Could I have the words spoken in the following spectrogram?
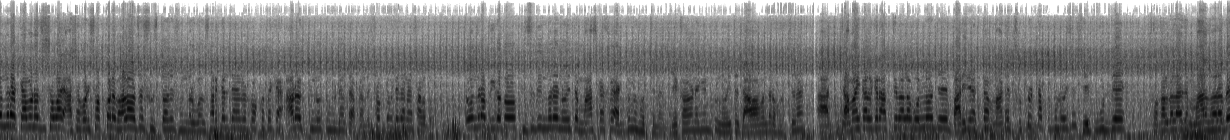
বন্ধুরা, কেমন আছো সবাই? আশা করি সকলে ভালো আছো, সুস্থ আছে। সুন্দরবন সার্কেল চ্যানেলের পক্ষ থেকে আরও একটি নতুন ভিডিওতে আপনাদের সকলকে জানাই স্বাগত। তো বন্ধুরা, বিগত কিছুদিন ধরে নদীতে মাছ কাঁকড়া একদমই হচ্ছে না। যে কারণে কিন্তু নদীতে যাওয়া আমাদের হচ্ছে না। আর জামাই কালকে রাত্রিবেলা বলল যে, বাড়ির একটা মাঠে ছোট্ট একটা পুকুর রয়েছে, সেই পুকুর দিয়ে সকালবেলা যে মাছ ধরাবে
